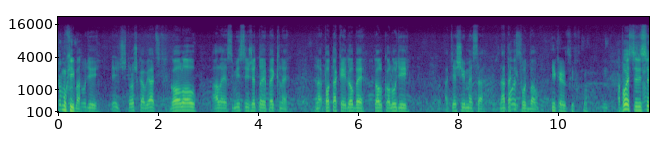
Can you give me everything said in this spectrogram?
Čo mu chýba? Ľudí, nič, troška viac gólov, ale si myslím, že to je pekné. Na, po takej dobe toľko ľudí a tešíme sa na taký Povedz- futbal. Vynikajúci futbal. A povedzte, vy ste...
